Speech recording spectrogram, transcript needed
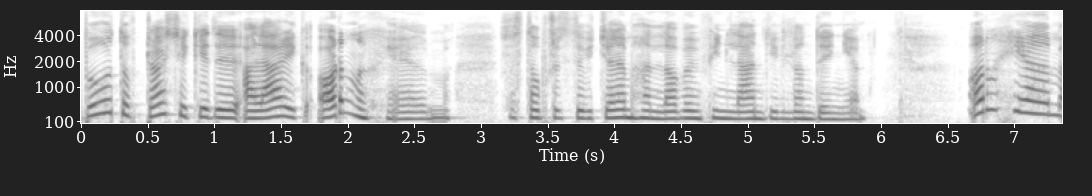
Było to w czasie, kiedy Alaric Ornhelm został przedstawicielem handlowym Finlandii w Londynie. Ornhelm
